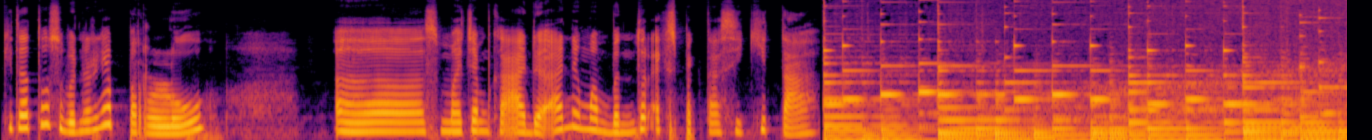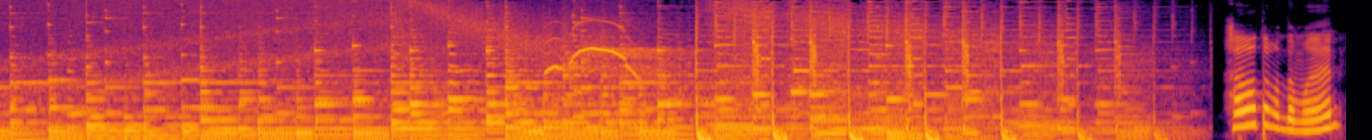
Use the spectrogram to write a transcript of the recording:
Kita tuh sebenarnya perlu uh, semacam keadaan yang membentur ekspektasi kita. Halo teman-teman,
